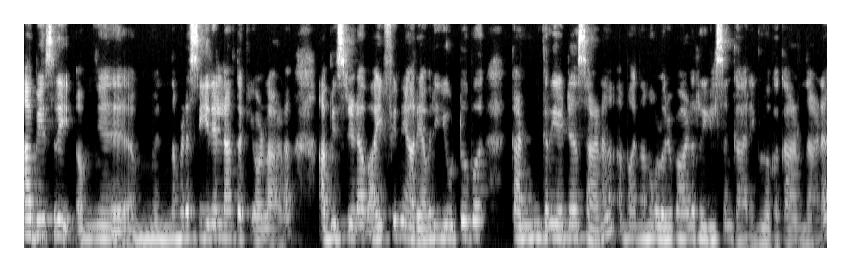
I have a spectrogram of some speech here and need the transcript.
അഭിശ്രീ നമ്മുടെ സീരിയലിനകത്തൊക്കെ ഉള്ളതാണ്. അഭിശ്രീയുടെ വൈഫിനെ അറിയാം. അവർ യൂട്യൂബ് കൺ ക്രിയേറ്റേഴ്സ് ആണ്. അപ്പോൾ നമ്മൾ ഒരുപാട് റീൽസും കാര്യങ്ങളും ഒക്കെ കാണുന്നതാണ്.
